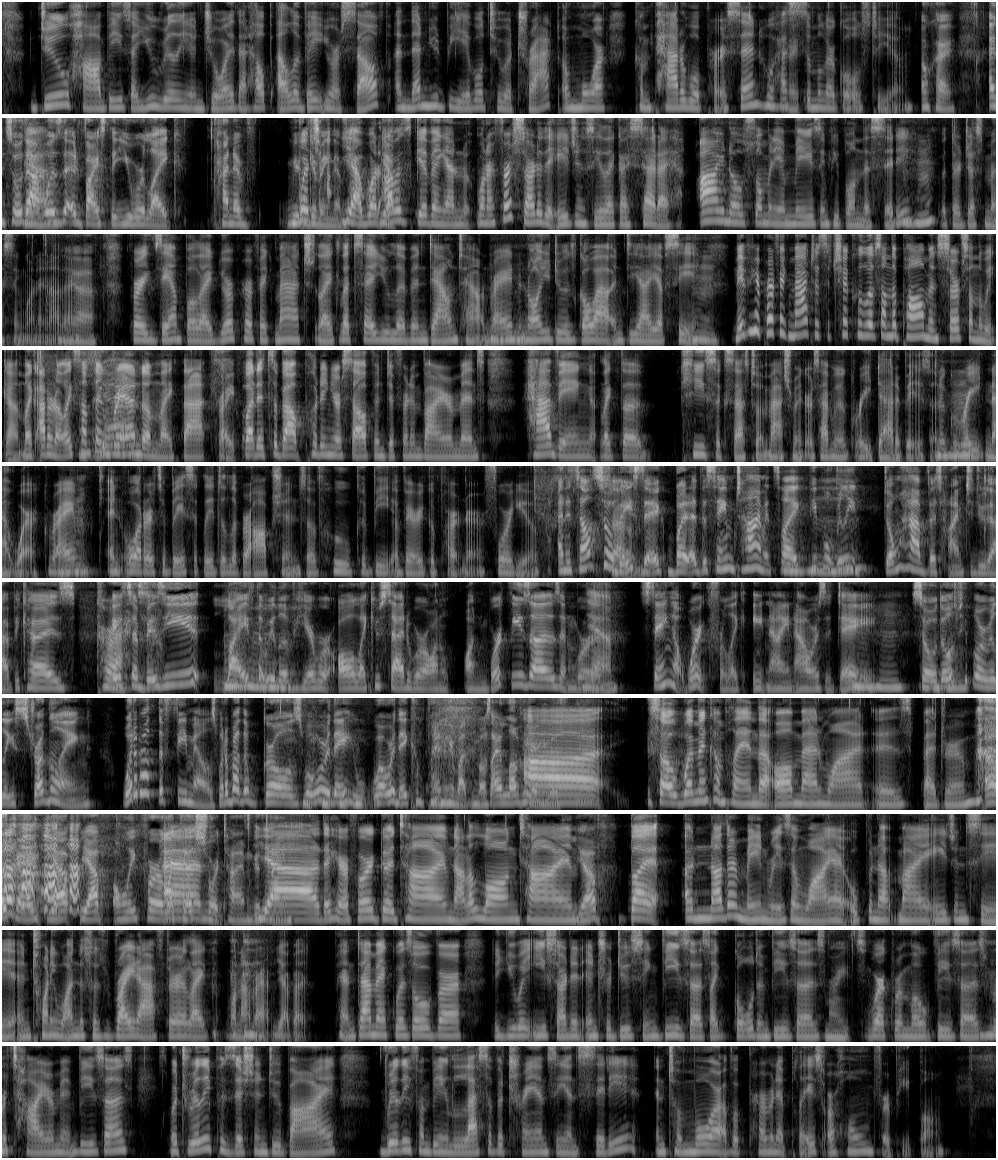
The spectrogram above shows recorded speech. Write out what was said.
do hobbies that you really enjoy that help elevate yourself and then you'd be able to attract a more compatible person who has similar goals to you Okay. And so that Yeah. was the advice that you were like kind of Which- giving them. yeah what i was giving and when i first started the agency like i said i i know so many amazing people in this city mm-hmm. but they're just missing one another Yeah. for example like your perfect match like let's say you live in downtown right mm-hmm. and all you do is go out in difc mm. maybe your perfect match is a chick who lives on the palm and surfs on the weekend like i don't know like something Yeah. random like that Right. but it's about putting yourself in different environments having like the key success to a matchmaker is having a great database and a mm-hmm. great network right mm-hmm. in order to basically deliver options of who could be a very good partner for you And it sounds so, basic, but at the same time, it's like people mm-hmm. really don't have the time to do that because Correct. it's a busy life that we live here. We're all, like you said, we're on on work visas and we're Yeah. staying at work for like eight, nine hours a day. So those people are really struggling. What about the females? What about the girls? What were they what were they complaining about the most? I love hearing uh, so women complain that all men want is bedroom. Okay. yep. Yep. Only for like a short time. Good time. yeah they're here for a good time not a long time Yep. But another main reason why I opened up my agency in 21, this was right after, like, well, not right, yeah, but pandemic was over. The UAE started introducing visas, like golden visas, Right. work remote visas, mm-hmm. retirement visas, which really positioned Dubai really from being less of a transient city into more of a permanent place or home for people.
